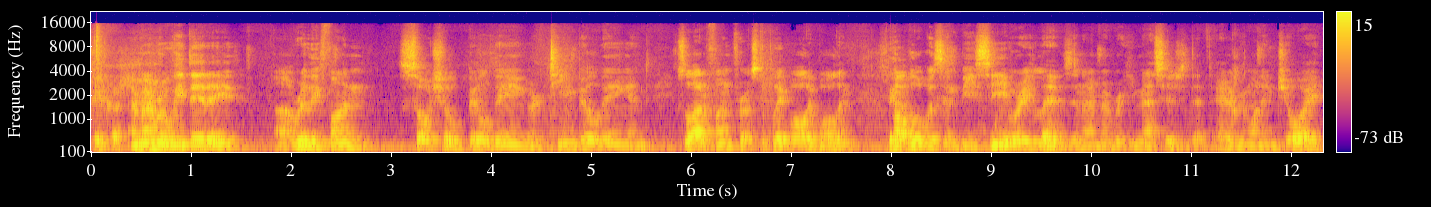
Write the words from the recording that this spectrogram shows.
Good question. I remember we did a uh, really fun social building or team building, and it was a lot of fun for us to play volleyball. And Yeah. Pablo was in BC where he lives, and I remember he messaged that everyone enjoy.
